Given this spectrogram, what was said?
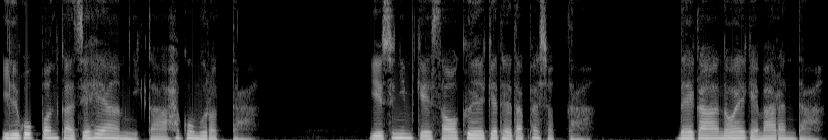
일곱 번까지 해야 합니까? 하고 물었다. 예수님께서 그에게 대답하셨다. 내가 너에게 말한다.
